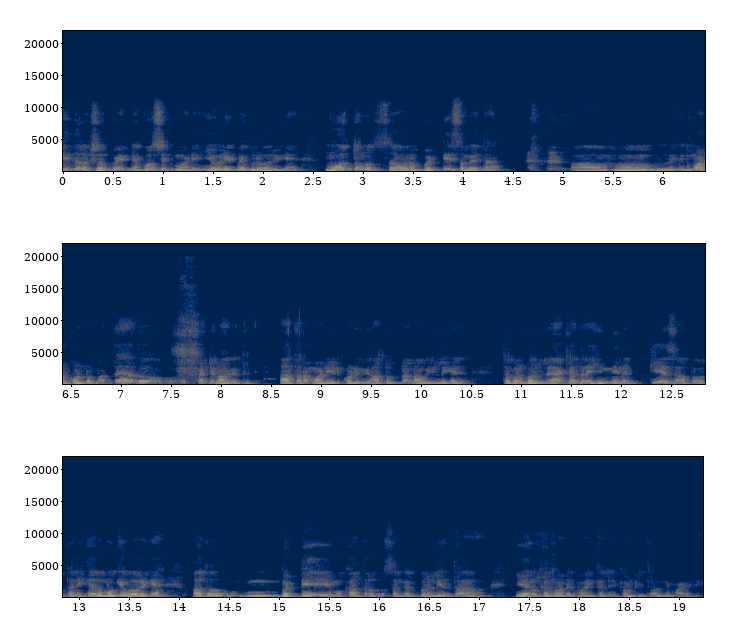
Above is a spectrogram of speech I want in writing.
ಐದು ಲಕ್ಷ ರೂಪಾಯಿ ಡೆಪಾಸಿಟ್ ಮಾಡಿ ಎವ್ರಿ ಫೆಬ್ರವರಿಗೆ ಮೂವತ್ತೊಂಬತ್ತು ಸಾವಿರ ಬಡ್ಡಿ ಸಮೇತ ಇದು ಮಾಡಿಕೊಂಡು ಮತ್ತೆ ಅದು ಕಂಟಿನ್ಯೂ ಆಗುತ್ತೆ. ಆ ಥರ ಮಾಡಿ ಇಟ್ಕೊಂಡಿದ್ವಿ. ಆ ದುಡ್ಡನ್ನ ನಾವು ಇಲ್ಲಿಗೆ ತಗೊಂಡು ಬರಲ್ಲ. ಯಾಕಂದರೆ ಹಿಂದಿನ ಕೇಸ್ ಅಥವಾ ತನಿಖೆ ಅದು ಮುಗಿಯುವವರೆಗೆ ಅದು ಬಡ್ಡಿ ಮುಖಾಂತರ ಅದು ಸಂಘಕ್ಕೆ ಬರಲಿ ಅಂತ ಏನು ಕರ್ನಾಟಕ ಬ್ಯಾಂಕಲ್ಲಿ ಅಕೌಂಟ್ ಇತ್ತು, ಹಂಗೆ ಮಾಡಿದ್ವಿ.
